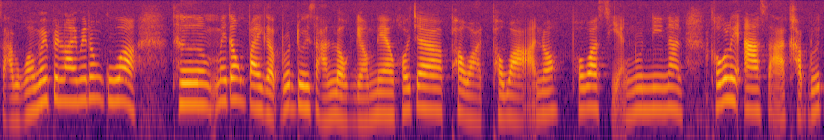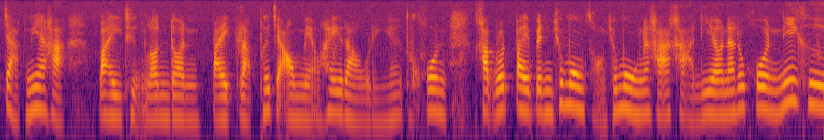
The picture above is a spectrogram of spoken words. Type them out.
สาบอกว่าไม่เป็นไรไม่ต้องกลัว เธอไม่ต้องไปกับรถโดยสารหรอกเดี๋ยวแมวเขาจะผวาดผวาเนาะเพราะว่าเสียงนู่นนี่นั่นเขาก็เลยอาสาขับรถจากเนี่ยค่ะ ไปถึงลอนดอนไปกลับเพื่อจะเอาแมวให้เราอะไรเงี้ยทุกคนขับรถไปเป็นชั่วโมงสองชั่วโมงนะคะ ขาเดียวนะทุกคนนี่คือ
